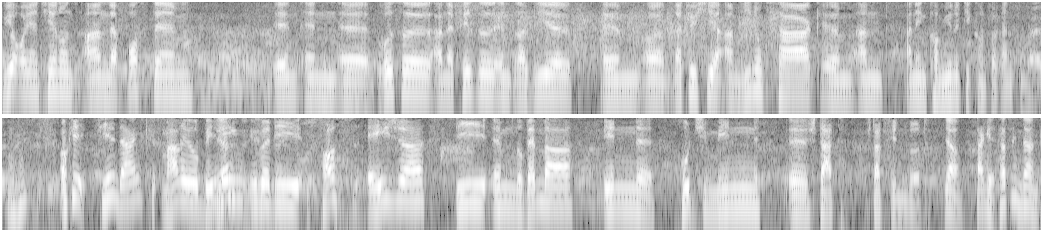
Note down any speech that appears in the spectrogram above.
wir orientieren uns an der FOSDEM, in, in äh, Brüssel, an der FISL in Brasil, ähm, äh, natürlich hier am Linux-Tag, ähm, an, an den Community-Konferenzen. Mhm. Okay, vielen Dank, Mario Behling, ja. über die FOSS Asia, die im November in Ho Chi Minh äh, Stadt stattfinden wird. Ja, danke. Herzlichen Dank.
